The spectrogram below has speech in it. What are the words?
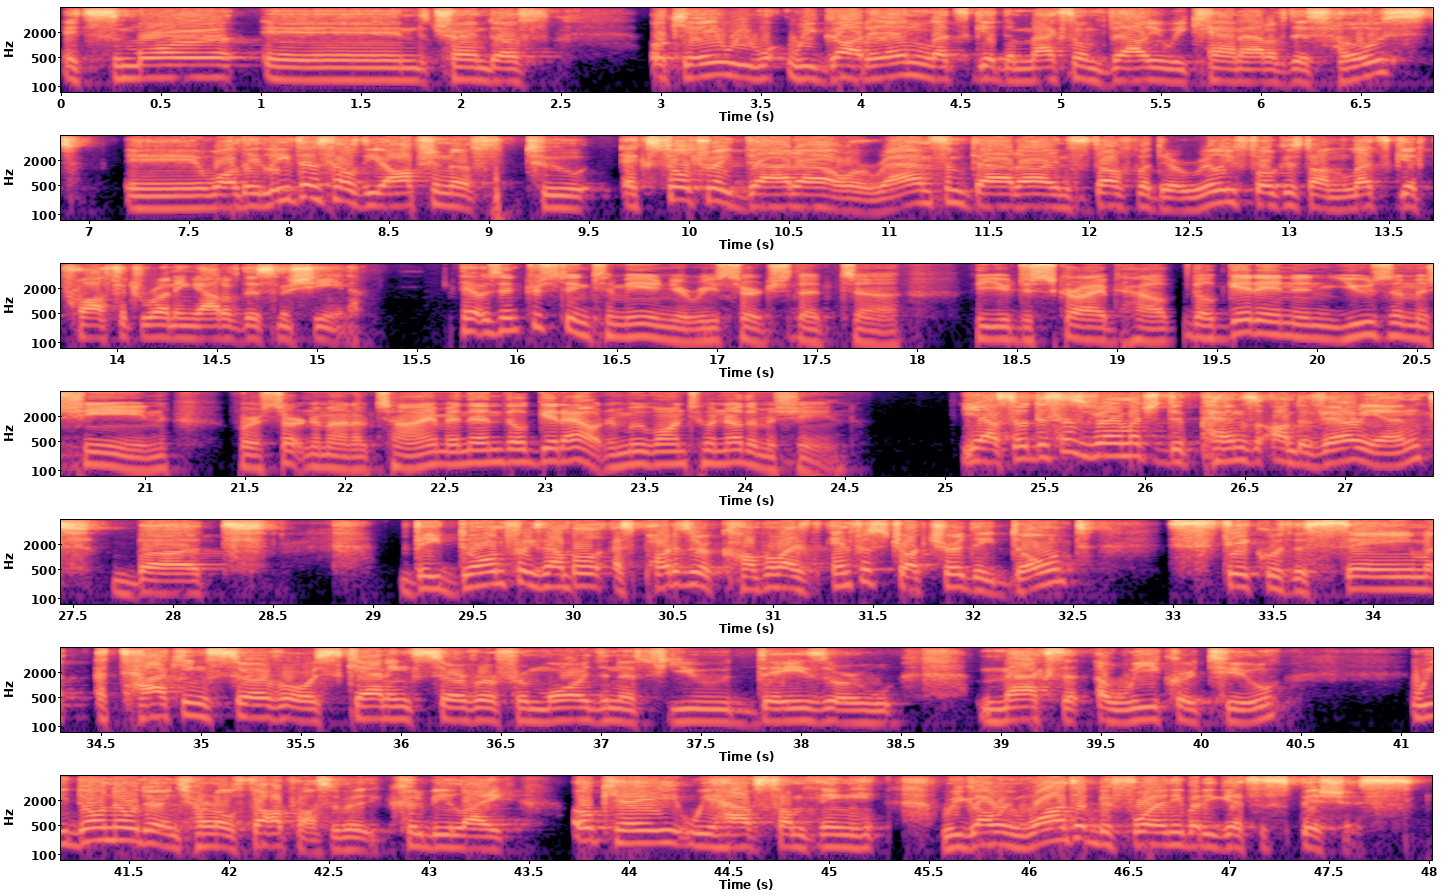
It's more in the trend of, okay, we, we got in, let's get the maximum value we can out of this host. Uh, while they leave themselves the option of to exfiltrate data or ransom data and stuff, but they're really focused on let's get profit running out of this machine. Yeah, it was interesting to me in your research that uh, you described how they'll get in and use a machine for a certain amount of time, and then they'll get out and move on to another machine. Yeah, so this is very much depends on the variant, but they don't, for example, as part of their compromised infrastructure, they don't stick with the same attacking server or scanning server for more than a few days or max a week or two. We don't know their internal thought process, but it could be like, okay, we have something we go and want it before anybody gets suspicious.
